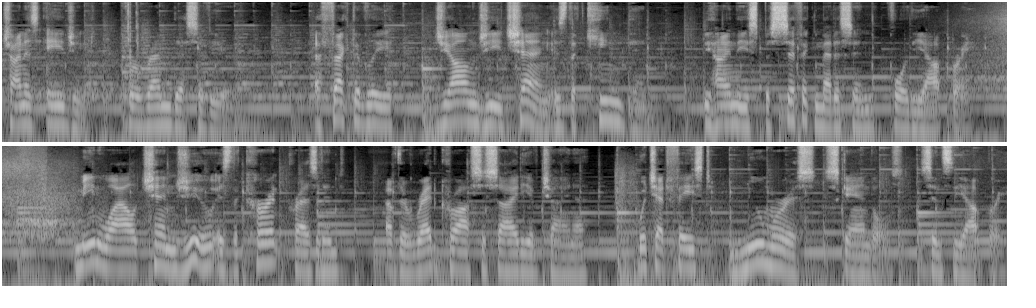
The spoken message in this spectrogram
China's agent for Remdesivir. Effectively, Jiang Zhicheng is the kingpin behind the specific medicine for the outbreak. Meanwhile, Chen Zhu is the current president of the Red Cross Society of China, which had faced numerous scandals since the outbreak.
